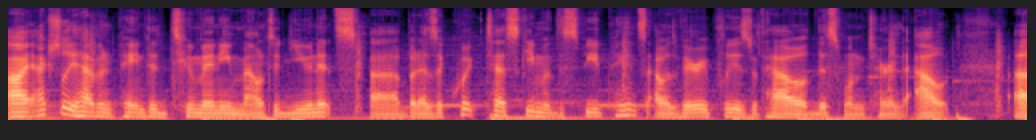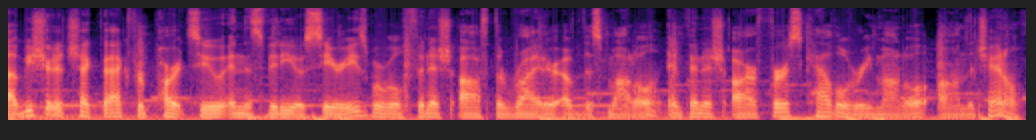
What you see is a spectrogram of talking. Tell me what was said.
I actually haven't painted too many mounted units, uh, but as a quick test scheme of the speed paints, I was very pleased with how this one turned out. Uh, be sure to check back for part 2 in this video series where we'll finish off the rider of this model and finish our first cavalry model on the channel.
